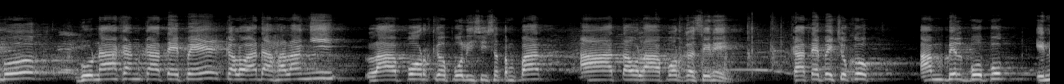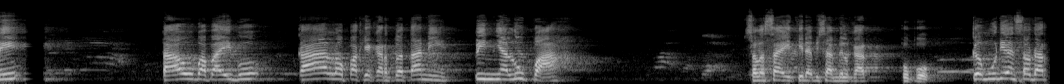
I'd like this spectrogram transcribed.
Ibu, gunakan KTP. Kalau ada halangi, lapor ke polisi setempat atau lapor ke sini. KTP cukup. Ambil pupuk ini. Tahu Bapak Ibu, kalau pakai kartu tani, pinnya lupa, selesai tidak bisa ambil pupuk. Kemudian saudara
